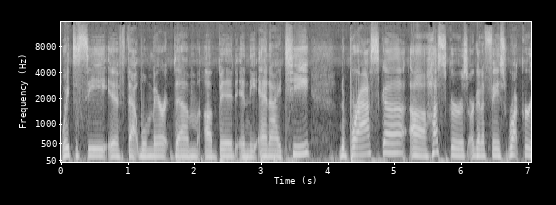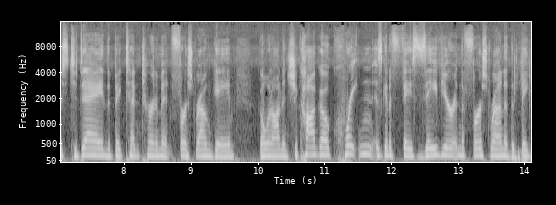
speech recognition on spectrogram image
Wait to see if that will merit them a bid in the NIT. Nebraska uh, Huskers are going to face Rutgers today in the Big Ten tournament first round game. going on in Chicago. Creighton is going to face Xavier in the first round of the Big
